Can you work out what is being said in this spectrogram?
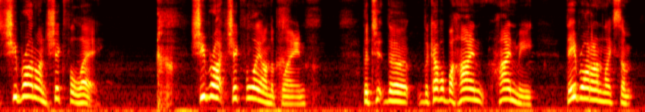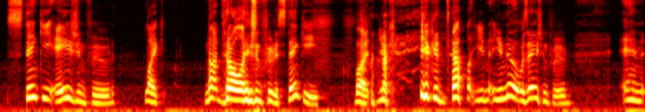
she brought on chick-fil-a. She brought chick-fil-a on the plane. The t- the the couple behind behind me they brought on like some stinky asian food. Like not that all asian food is stinky but you you could tell you you knew it was asian food. And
